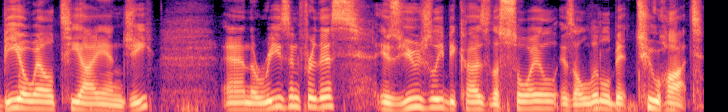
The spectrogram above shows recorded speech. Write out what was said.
B-O-L-T-I-N-G. And the reason for this is usually because the soil is a little bit too hot.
